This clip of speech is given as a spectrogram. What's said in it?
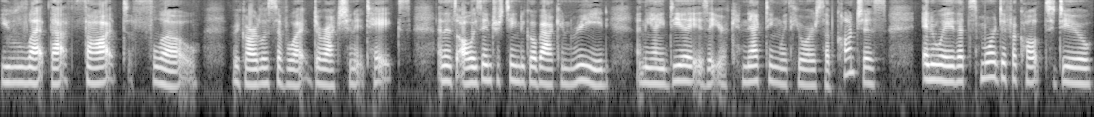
You let that thought flow regardless of what direction it takes. And it's always interesting to go back and read. And the idea is that you're connecting with your subconscious in a way that's more difficult to do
